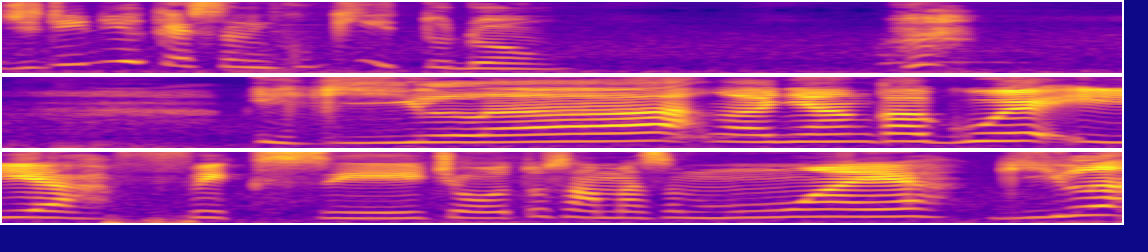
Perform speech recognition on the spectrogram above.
Jadi dia kayak selingkuh gitu dong. Hah? Ih gila, nggak nyangka gue. Iya, fix sih. Cowok tuh sama semua ya. Gila.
